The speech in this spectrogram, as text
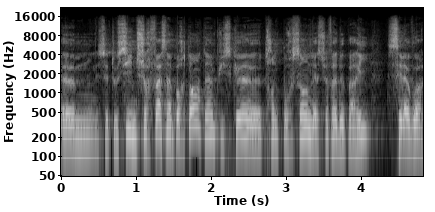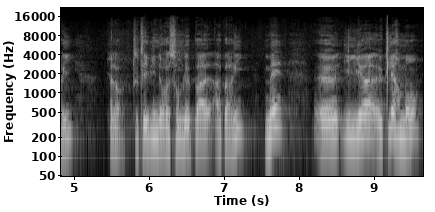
Euh, c'est aussi une surface importante, hein, puisque 30% de la surface de Paris, c'est la voirie. Alors, toutes les villes ne ressemblent pas à Paris, mais il y a clairement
